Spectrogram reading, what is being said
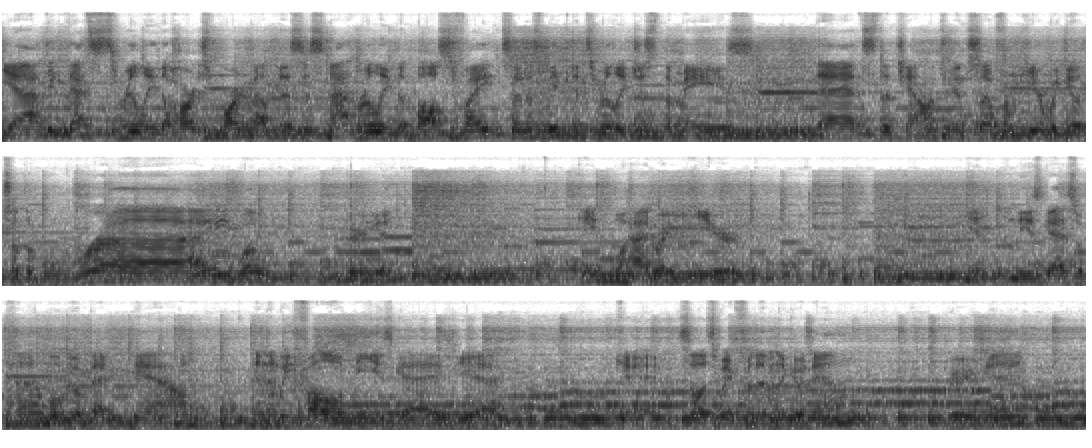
Yeah, I think that's really the hardest part about this. It's not really the boss fight, so to speak. It's really just the maze. That's the challenge. And so from here we go to the right. Whoa. Very good. Okay, we'll hide right here. Yeah, and these guys will come. We'll go back down. And then we follow these guys. Yeah. Okay, so let's wait for them to go down. Very good.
